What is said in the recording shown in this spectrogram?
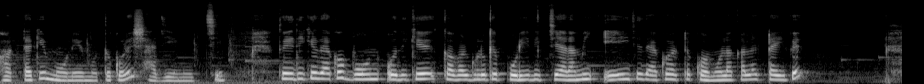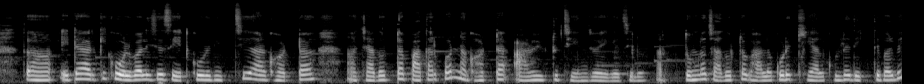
ঘরটাকে মনের মতো করে সাজিয়ে নিচ্ছি। তো এদিকে দেখো, বোন ওদিকে কভারগুলোকে পরিয়ে দিচ্ছে। আর আমি এই যে দেখো একটা কমলা কালার টাইপের তা এটা আর কি কোলবালিশে সেট করে দিচ্ছি। আর ঘরটা চাদরটা পাতার পর না ঘরটা আরও একটু চেঞ্জ হয়ে গেছিল। আর তোমরা চাদরটা ভালো করে খেয়াল করলে দেখতে পারবে,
